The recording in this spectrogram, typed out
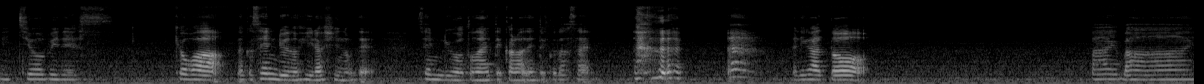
日曜日です。今日はなんか川柳の日らしいので川柳を唱えてから寝てください。ありがとう。バイバイ。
